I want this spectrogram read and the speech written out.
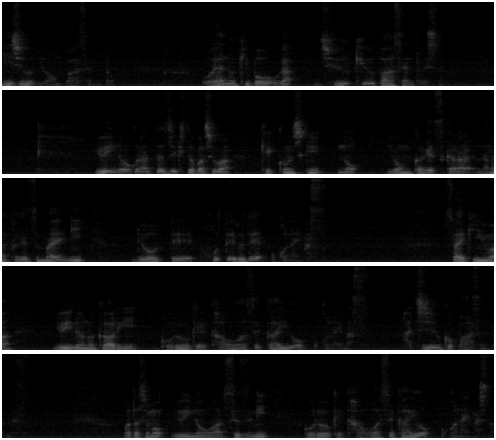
24%親の希望が19%でした。結納を行った時期と場所は結婚式の4ヶ月から7ヶ月前に料亭ホテルで行います。最近は結納の代わりにご両家顔合わせ会を行います。85%です。私も結納はせずにご両家顔合わせ会を行いました。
